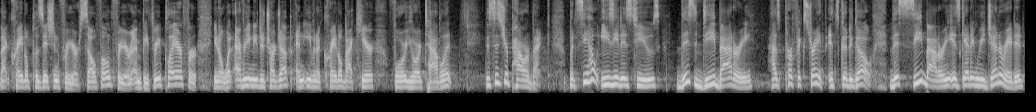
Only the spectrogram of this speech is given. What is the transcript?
that cradle position for your cell phone, for your MP3 player, for you know whatever you need to charge up, and even a cradle back here for your tablet. This is your power bank. But see how easy it is to use? This D battery has perfect strength. It's good to go. This C battery is getting regenerated,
